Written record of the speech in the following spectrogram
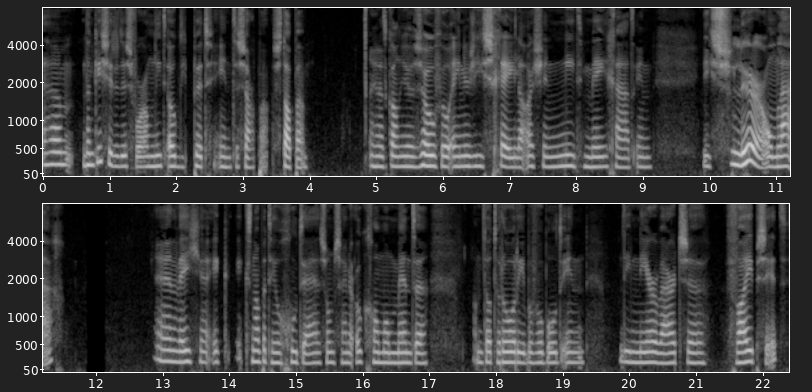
um, dan kies je er dus voor om niet ook die put in te stappen. En het kan je zoveel energie schelen als je niet meegaat in die sleur omlaag. En weet je, ik, ik snap het heel goed. Hè. Soms zijn er ook gewoon momenten dat Rory bijvoorbeeld in die neerwaartse vibe zit.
